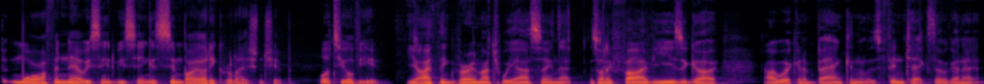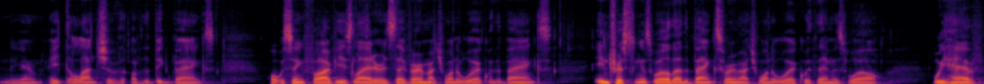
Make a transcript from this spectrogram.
but more often now we seem to be seeing a symbiotic relationship. What's your view? Yeah, I think very much we are seeing that. It's only five years ago. I work in a bank and it was fintechs. They were going to you know, eat the lunch of, of the big banks. What we're seeing five years later is they very much want to work with the banks. Interesting as well, though, the banks very much want to work with them as well. We have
